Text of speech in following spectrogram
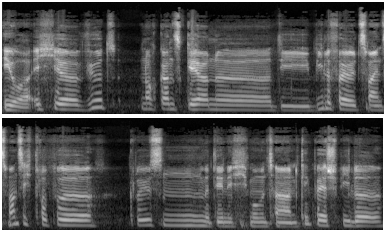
Ja, ich äh, würde noch ganz gerne die Bielefeld 22 Truppe grüßen, mit denen ich momentan Kickbase spiele.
